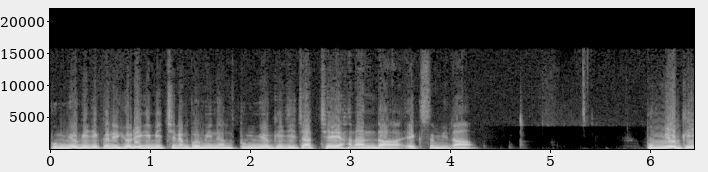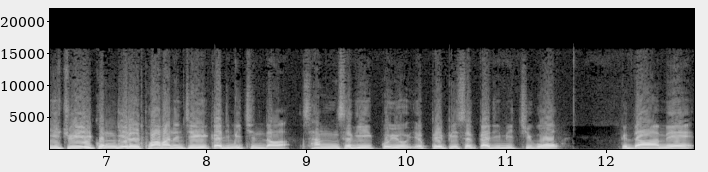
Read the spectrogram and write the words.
분묘기지권의 효력이 미치는 범위는 분묘기지 자체에 한한다. X입니다. 분묘기지 주위의 공지를 포함하는 지역까지 미친다. 상석이 있고요. 옆에 비석까지 미치고 그 다음에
